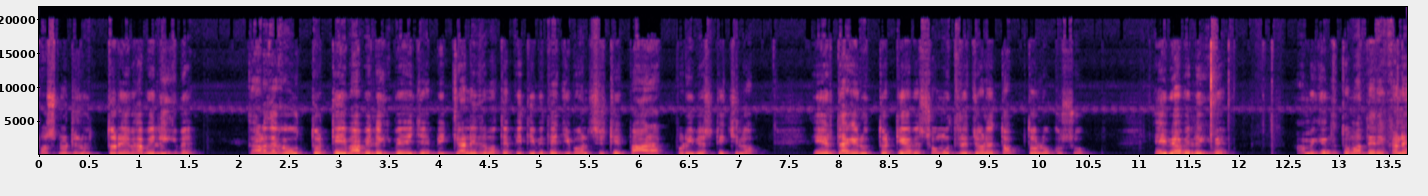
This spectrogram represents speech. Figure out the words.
প্রশ্নটির উত্তর এভাবে লিখবে তাহলে দেখো উত্তরটি এভাবে লিখবে, এই যে বিজ্ঞানীদের মতে পৃথিবীতে জীবন সৃষ্টির পারাক পরিবেশটি ছিল। এর দাগের উত্তরটি হবে সমুদ্রের জলে তপ্ত লঘুসূপ। এইভাবে লিখবে। আমি কিন্তু তোমাদের এখানে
